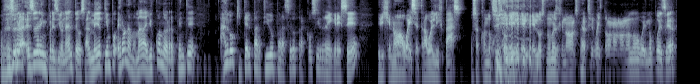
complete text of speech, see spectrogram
eso, era, eso era impresionante. O sea, al medio tiempo era una mamada. Yo cuando de repente algo quité el partido para hacer otra cosa y regresé y dije, no, güey, se trabó el League Pass. O sea, cuando justo vi los números, dije, no, espérate, güey, no, no, no, no, güey, no puede ser.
